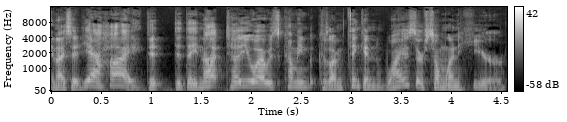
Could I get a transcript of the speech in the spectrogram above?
And I said, "Yeah, hi. Did did they not tell you I was coming? Because I'm thinking, why is there someone here?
